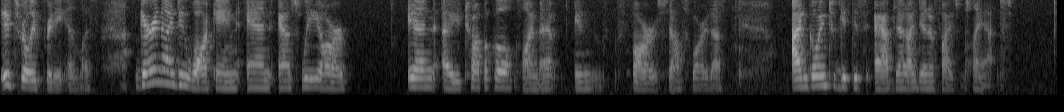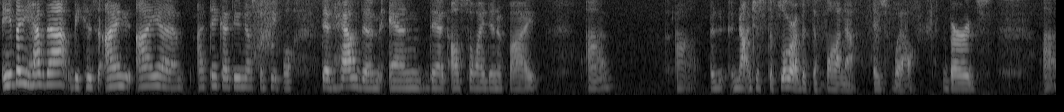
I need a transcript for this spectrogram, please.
it's really pretty endless. Gerry and I do walking, and as we are in a tropical climate in far South Florida, I'm going to get this app that identifies plants Anybody have that? Because I I uh, I think I do know some people that have them and that also identify uh, uh, not just the flora but the fauna as well, birds, uh,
